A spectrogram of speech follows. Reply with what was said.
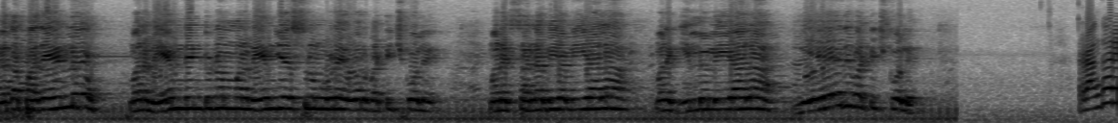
గత పదేళ్ళు మనం ఏం తింటున్నాం మనం ఏం చేస్తున్నాం కూడా ఎవరు పట్టించుకోలే. మనకి సన్నబియ్యం ఇయ్యాలా మనకి ఇల్లులు ఇయ్యాలా ఏది పట్టించుకోలే. రంగారెడ్డి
